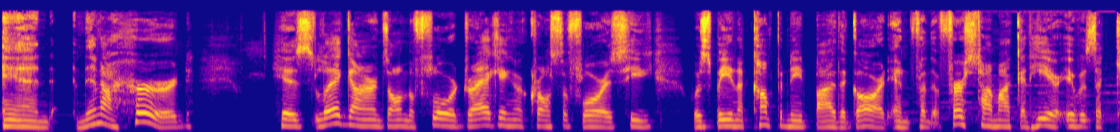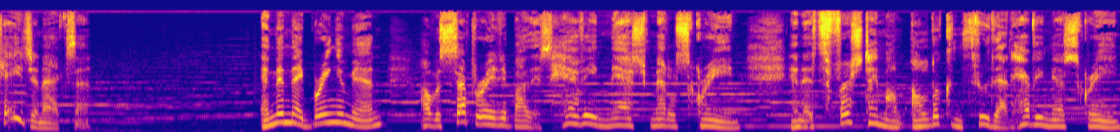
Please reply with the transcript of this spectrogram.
And then I heard his leg irons on the floor dragging across the floor as he was being accompanied by the guard. And for the first time I could hear, it was a Cajun accent. And then they bring him in. I was separated by this heavy mesh metal screen. And it's the first time I'm, I'm looking through that heavy mesh screen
